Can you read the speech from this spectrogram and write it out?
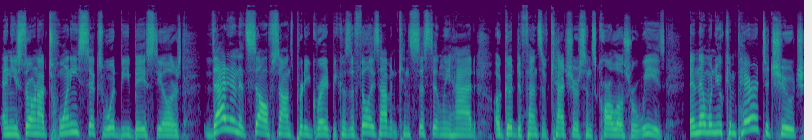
and he's thrown out 26 would be base stealers. That in itself sounds pretty great because the Phillies haven't consistently had a good defensive catcher since Carlos Ruiz. And then when you compare it to Chooch,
